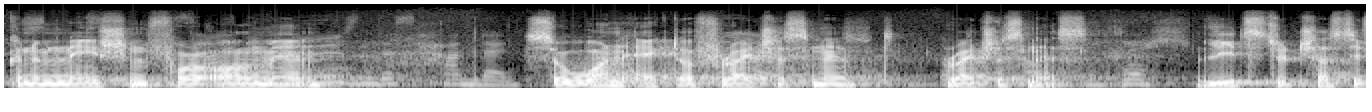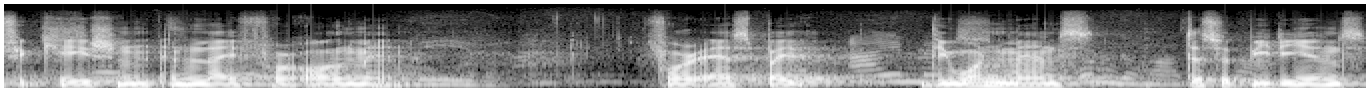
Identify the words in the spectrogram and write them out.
condemnation for all men, so one act of righteousness, righteousness leads to justification and life for all men. For as by the one man's disobedience,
